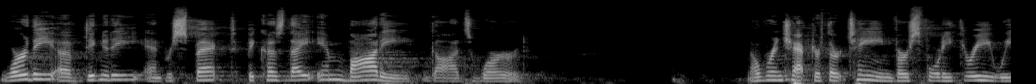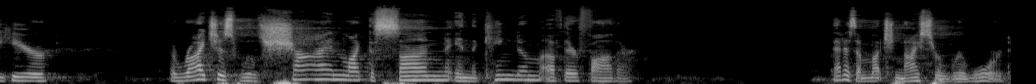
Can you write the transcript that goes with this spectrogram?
worthy of dignity and respect because they embody God's word. Over in chapter 13, verse 43, we hear, the righteous will shine like the sun in the kingdom of their Father. That is a much nicer reward.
